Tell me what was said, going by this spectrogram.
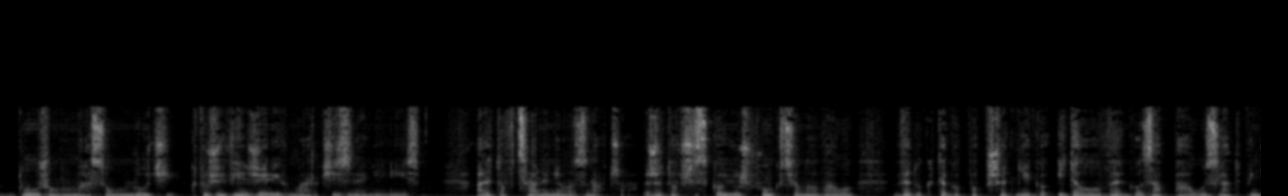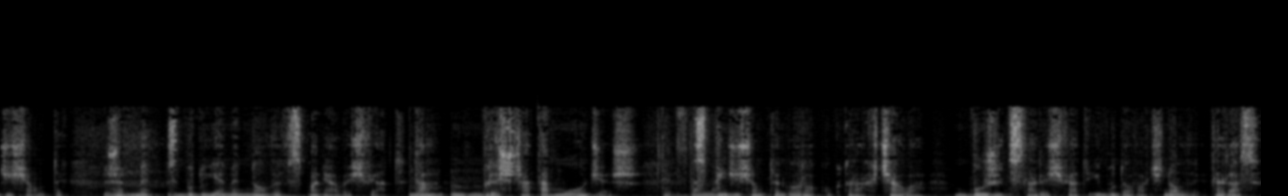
dużą masą ludzi, którzy wierzyli w marksizm, leninizm, ale to wcale nie oznacza, że to wszystko już funkcjonowało według tego poprzedniego ideowego zapału z lat 50., że my zbudujemy nowy, wspaniały świat. Ta pryszczata młodzież Tak z zwana. 50 roku, która chciała burzyć stary świat i budować nowy, teraz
